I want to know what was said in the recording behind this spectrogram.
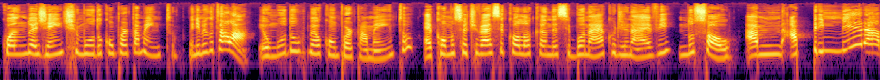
quando a gente muda o comportamento. O inimigo tá lá. Eu mudo o meu comportamento. É como se eu estivesse colocando esse boneco de neve no sol. A, a primeira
